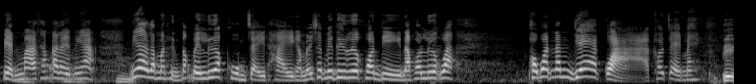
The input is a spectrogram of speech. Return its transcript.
เปลี่ยนมาทั้งอะไรเนี่ยเนี่ยเรามาถึงต้องไปเลือกภูมิใจไทยไงไม่ใช่ไม่ได้เลือกเพราะดีนะเพราะเลือกว่า เพราะว่านั่นแย่กว่าเข้าใจไหมพี่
